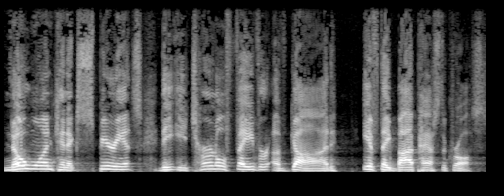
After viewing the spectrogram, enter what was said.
No one can experience the eternal favor of God if they bypass the cross.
